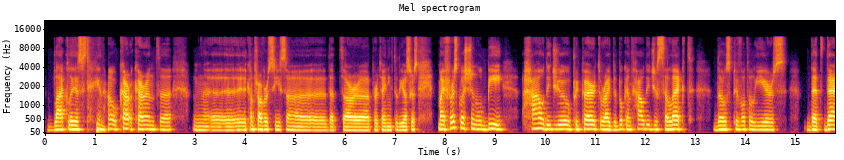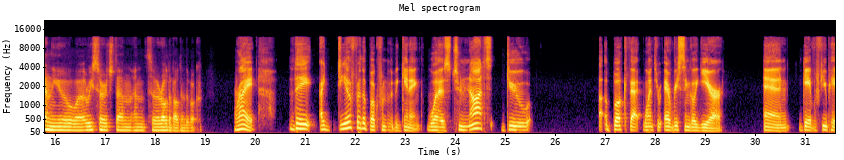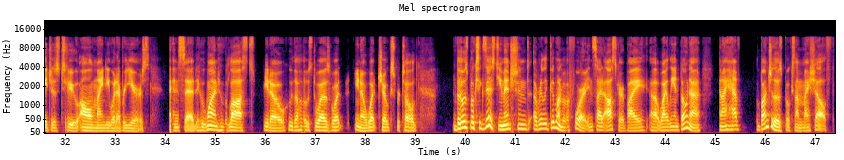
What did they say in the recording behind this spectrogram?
blacklist, you know, cur current uh, mm, uh, controversies uh, that are uh, pertaining to the Oscars. My first question would be, how did you prepare to write the book, and how did you select those pivotal years that then you uh, researched and and uh, wrote about in the book? Right. The idea for the book from the beginning was to not do a book that went through every single year and gave a few pages to all 90 whatever years and said who won, who lost, you know, who the host was, what, you know, what jokes were told. Those books exist. You mentioned a really good one before, Inside Oscar by uh, Wiley and Bona, and I have a bunch of those books on my shelf.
